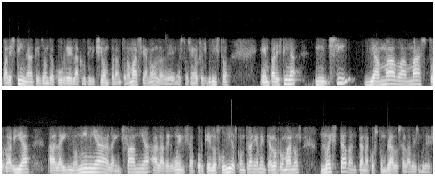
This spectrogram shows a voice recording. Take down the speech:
Palestina, que es donde ocurre la crucifixión por antonomasia, ¿no? la de nuestro Señor Jesucristo, en Palestina mm, sí llamaba más todavía a la ignominia, a la infamia, a la vergüenza, porque los judíos, contrariamente a los romanos, no estaban tan acostumbrados a la desnudez.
